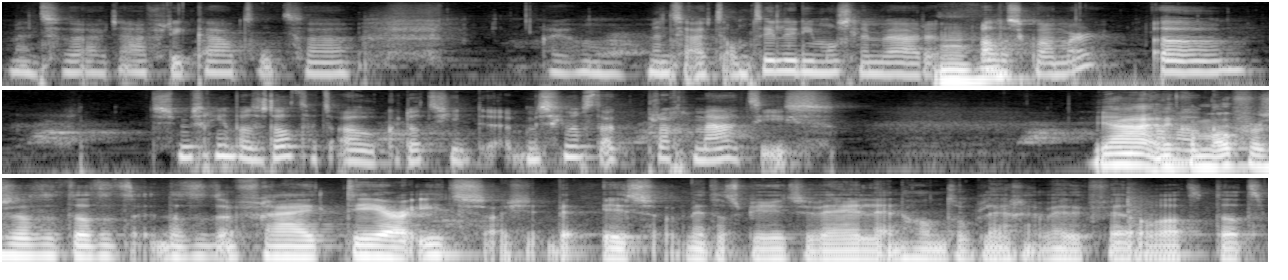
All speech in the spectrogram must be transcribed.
mensen uit Afrika tot eh, eh, mensen uit de Antillen die moslim waren. Mhm. Alles kwam er. Ehm, dus misschien was dat het ook. Dat hij, misschien was het ook pragmatisch. Ja, en ik kan me ook. voorstellen dat het, dat, het, dat het een vrij teer iets als je, is met dat spirituele en hand opleggen en weet ik veel wat. Dat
